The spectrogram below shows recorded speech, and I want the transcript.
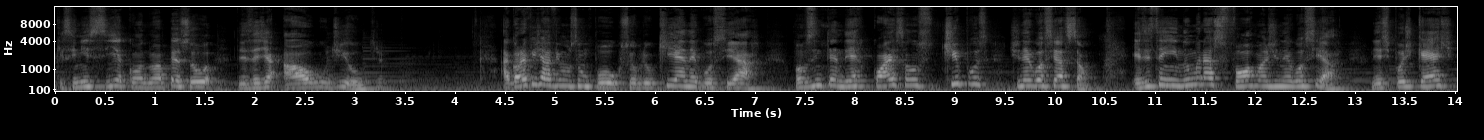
que se inicia quando uma pessoa deseja algo de outra. Agora que já vimos um pouco sobre o que é negociar, vamos entender quais são os tipos de negociação. Existem inúmeras formas de negociar. Nesse podcast,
